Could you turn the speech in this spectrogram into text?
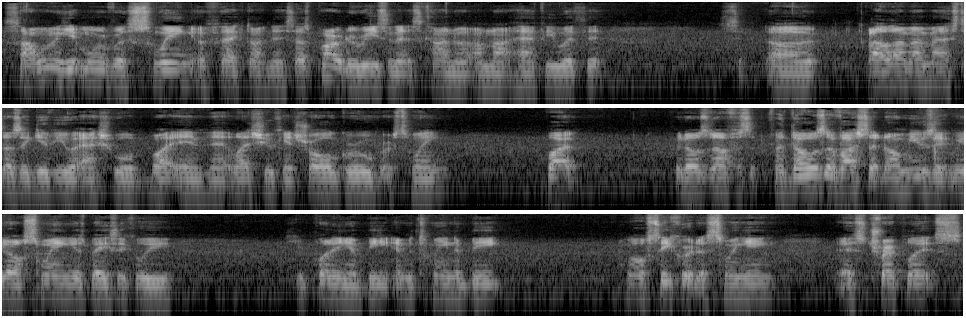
So I want to get more of a swing effect on this. That's part of the reason that's kind of I'm not happy with it. Uh, LMMS doesn't give you an actual button that lets you control groove or swing. But for those of us, for those of us that know music, we know swing is basically you're putting a beat in between the beat. A little secret to swinging is triplets.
